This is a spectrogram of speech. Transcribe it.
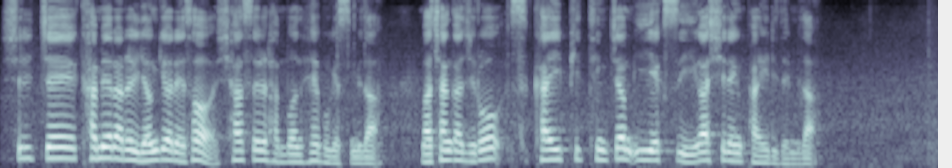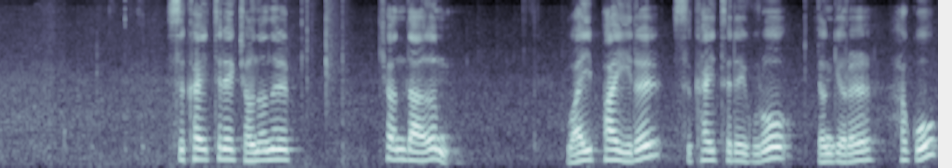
실제 카메라를 연결해서 샷을 한번 해보겠습니다. 마찬가지로 skyfitting.exe가 실행 파일이 됩니다. 스카이트랙 전원을 켠 다음 와이파이를 스카이 트랙으로 연결을 하고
